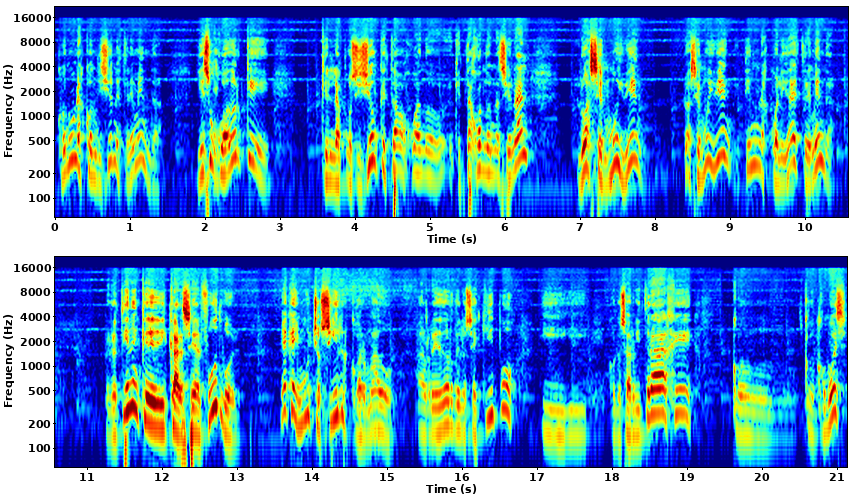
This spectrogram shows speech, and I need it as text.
con unas condiciones tremendas. Y es un jugador que, que en la posición que estaba jugando, que está jugando en Nacional, lo hace muy bien. Lo hace muy bien. Tiene unas cualidades tremendas. Pero tienen que dedicarse al fútbol. Mira que hay mucho circo armado alrededor de los equipos y con los arbitrajes, con, con ¿cómo es?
